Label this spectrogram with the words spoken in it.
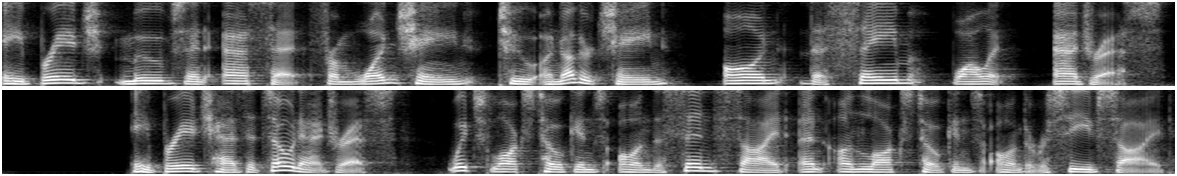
A bridge moves an asset from one chain to another chain on the same wallet address. A bridge has its own address, which locks tokens on the send side and unlocks tokens on the receive side.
